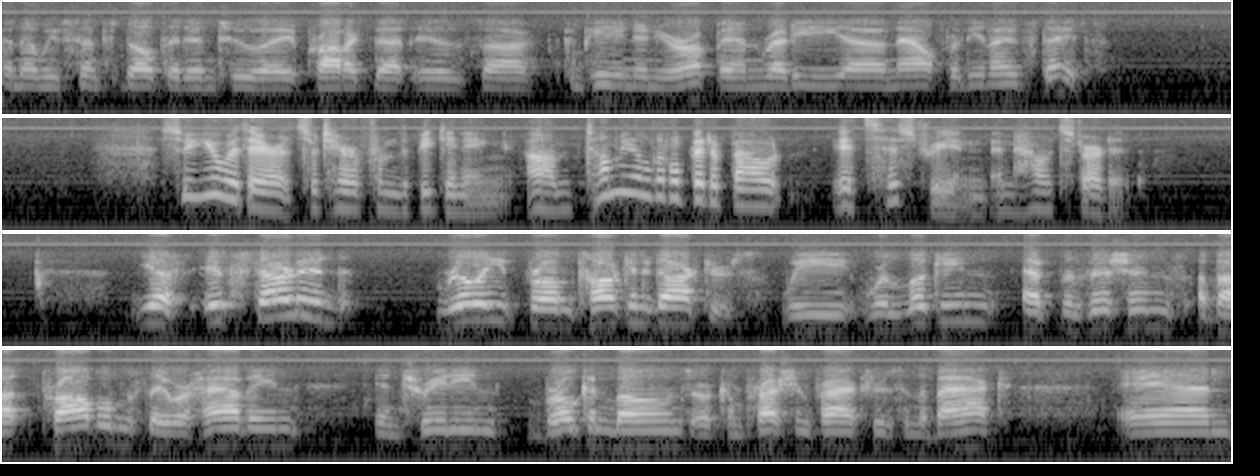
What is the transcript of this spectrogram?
and then we've since built it into a product that is uh, competing in Europe and ready uh, now for the United States. So you were there at Sotera from the beginning. Um, tell me a little bit about its history and, and how it started. Yes, it started really from talking to doctors. We were looking at physicians about problems they were having in treating broken bones or compression fractures in the back, and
